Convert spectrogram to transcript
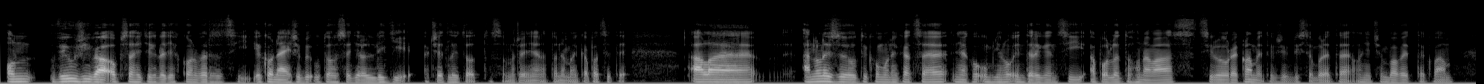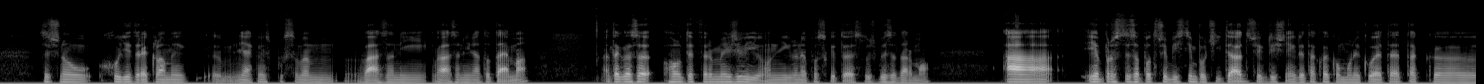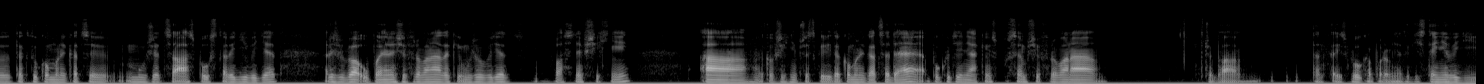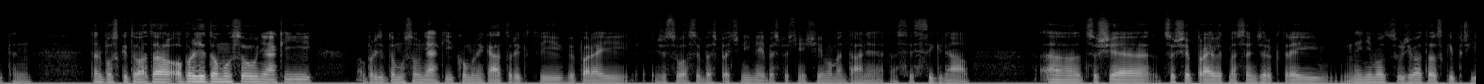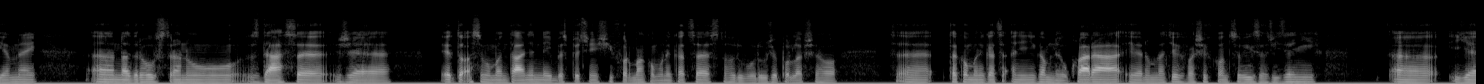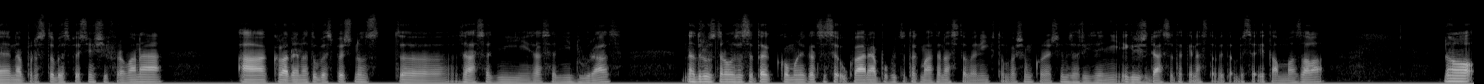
on využívá obsahy těchto těch konverzací. Jako ne, že by u toho seděli lidi a četli to, to samozřejmě na to nemají kapacity. Ale analyzují ty komunikace nějakou umělou inteligencí a podle toho na vás cílují reklamy. Takže když se budete o něčem bavit, tak vám začnou chodit reklamy eh, nějakým způsobem vázaný, vázaný na to téma. A takhle se hol ty firmy živí, on nikdo neposkytuje služby zadarmo. A je prostě zapotřebí s tím počítat, že když někde takhle komunikujete, tak, eh, tak tu komunikaci může celá spousta lidí vidět. A když by byla úplně nešifrovaná, tak ji můžou vidět vlastně všichni. A jako všichni, přes který ta komunikace jde. A pokud je nějakým způsobem šifrovaná, třeba ten Facebook a podobně, tak ji stejně vidí ten, ten poskytovatel. Oproti tomu jsou nějaký Oproti tomu jsou nějaký komunikátory, který vypadají, že jsou asi bezpečný, nejbezpečnější je momentálně asi signál, eh, což je, což je private messenger, který není moc uživatelsky příjemný. Eh, na druhou stranu zdá se, že je to asi momentálně nejbezpečnější forma komunikace z toho důvodu, že podle všeho se ta komunikace ani nikam neukládá, je jenom na těch vašich koncových zařízeních je naprosto bezpečně šifrovaná a klade na tu bezpečnost eh, zásadní, zásadní důraz. Na druhou stranu zase ta komunikace se ukládá, pokud to tak máte nastavený v tom vašem konečném zařízení, i když dá se taky nastavit, aby se i tam mazala. No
